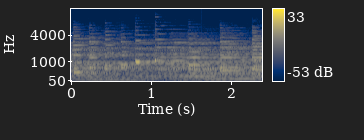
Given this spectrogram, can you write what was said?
Thank you.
